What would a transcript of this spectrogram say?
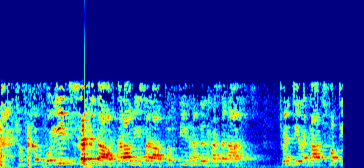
for each sajda of Taraweeh Salah, 1500 hasanat. 20 rakats, 40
